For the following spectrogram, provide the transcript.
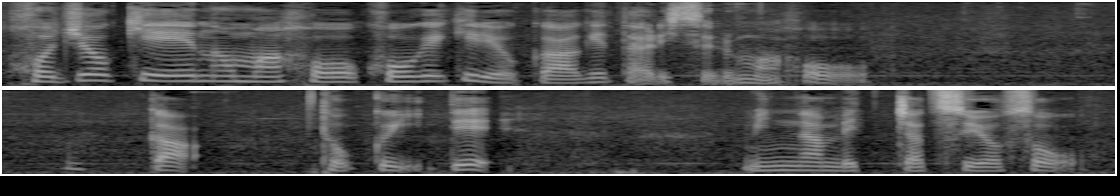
補助系の魔法攻撃力上げたりする魔法が得意でみんなめっちゃ強そう。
